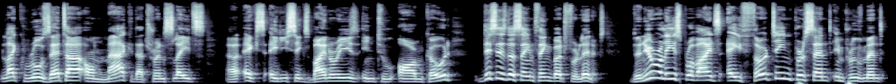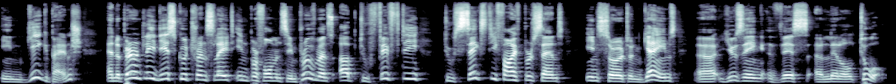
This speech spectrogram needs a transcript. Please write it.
like Rosetta on Mac that translates uh, x86 binaries into ARM code. This is the same thing but for Linux. The new release provides a 13% improvement in Geekbench and apparently this could translate in performance improvements up to 50 to 65% in certain games uh, using this uh, little tool.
